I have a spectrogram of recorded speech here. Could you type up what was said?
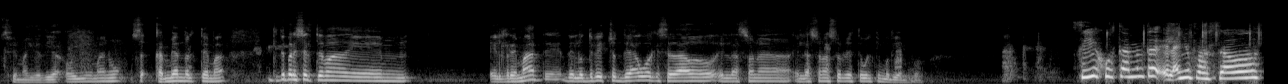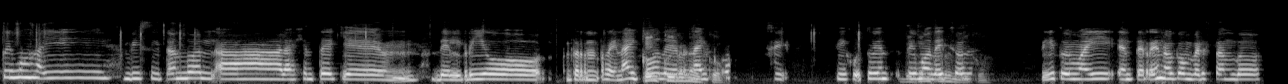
Sí, mayoría. Oye, Manu, cambiando el tema, ¿qué te parece el tema de el remate de los derechos de agua que se ha dado en la zona, en la zona sur este último tiempo. Sí, justamente el año pasado estuvimos ahí visitando a la gente que mm, del río Renaico, de Renaico. Sí, sí, estuvimos de, hecho, sí, estuvimos ahí en terreno conversando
